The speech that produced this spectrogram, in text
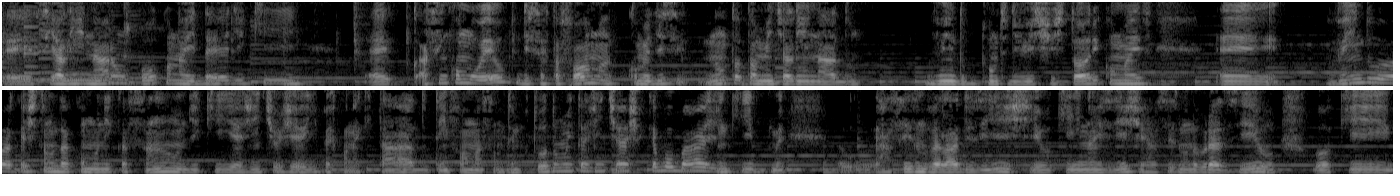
é, se alienaram um pouco na ideia de que, é, assim como eu, de certa forma, como eu disse, não totalmente alienado, vendo do ponto de vista histórico, mas é, vendo a questão da comunicação, de que a gente hoje é hiperconectado, tem informação o tempo todo, muita gente acha que é bobagem, que o racismo velado existe, ou que não existe racismo no Brasil, ou que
